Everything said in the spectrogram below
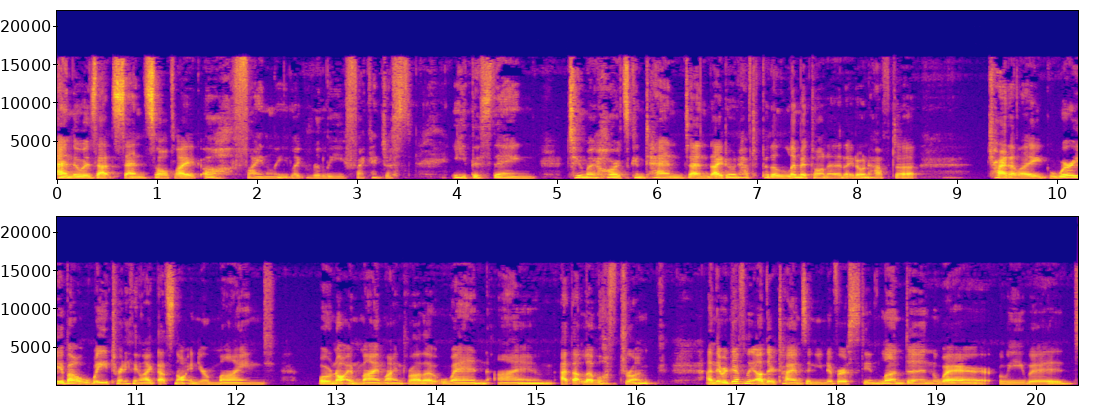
and there was that sense of like oh finally like relief. I can just eat this thing to my heart's content and i don't have to put a limit on it. I don't have to try to like worry about weight or anything like that's not in your mind or not in my mind rather when i'm at that level of drunk. And there were definitely other times in university in london where we would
